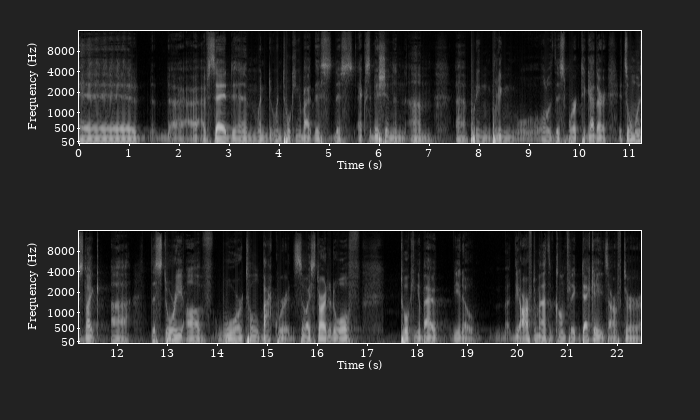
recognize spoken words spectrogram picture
uh, I- I've said um, when when talking about this this exhibition and um, uh, putting putting all of this work together, it's almost like uh, the story of war told backwards. So I started off talking about you know the aftermath of conflict decades after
